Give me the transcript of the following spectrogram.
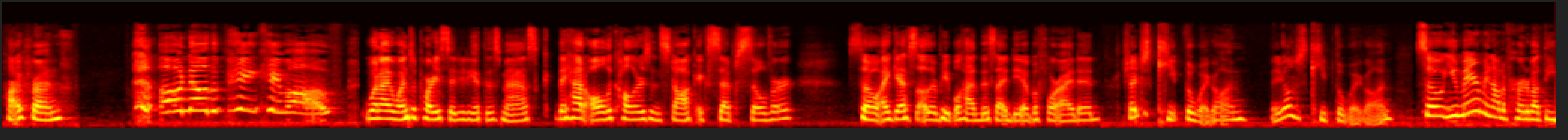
Hi, friends. Oh no, the paint came off! When I went to Party City to get this mask, they had all the colors in stock except silver. So I guess other people had this idea before I did. Should I just keep the wig on? Maybe I'll just keep the wig on. So, you may or may not have heard about the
